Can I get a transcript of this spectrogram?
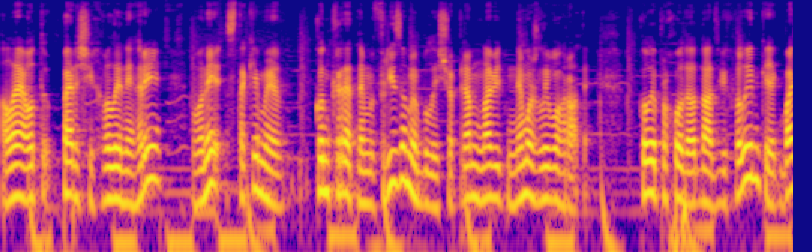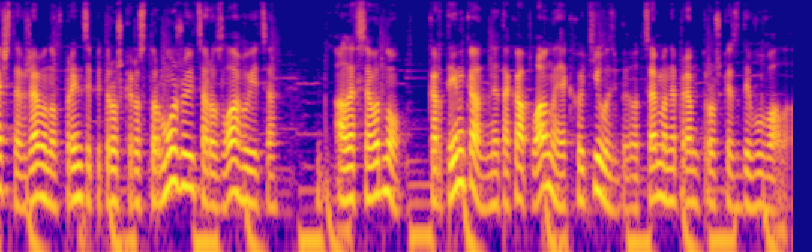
Але от перші хвилини гри вони з такими конкретними фрізами були, що прям навіть неможливо грати. Коли проходить одна-дві хвилинки, як бачите, вже воно в принципі трошки розторможується, розлагується. Але все одно картинка не така плавна, як хотілося би. Оце мене прям трошки здивувало.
